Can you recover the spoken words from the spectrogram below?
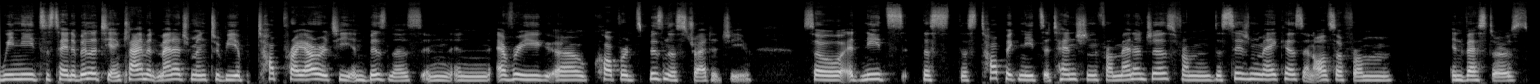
we need sustainability and climate management to be a top priority in business in in every uh, corporate's business strategy. So it needs this this topic needs attention from managers from decision makers and also from investors.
